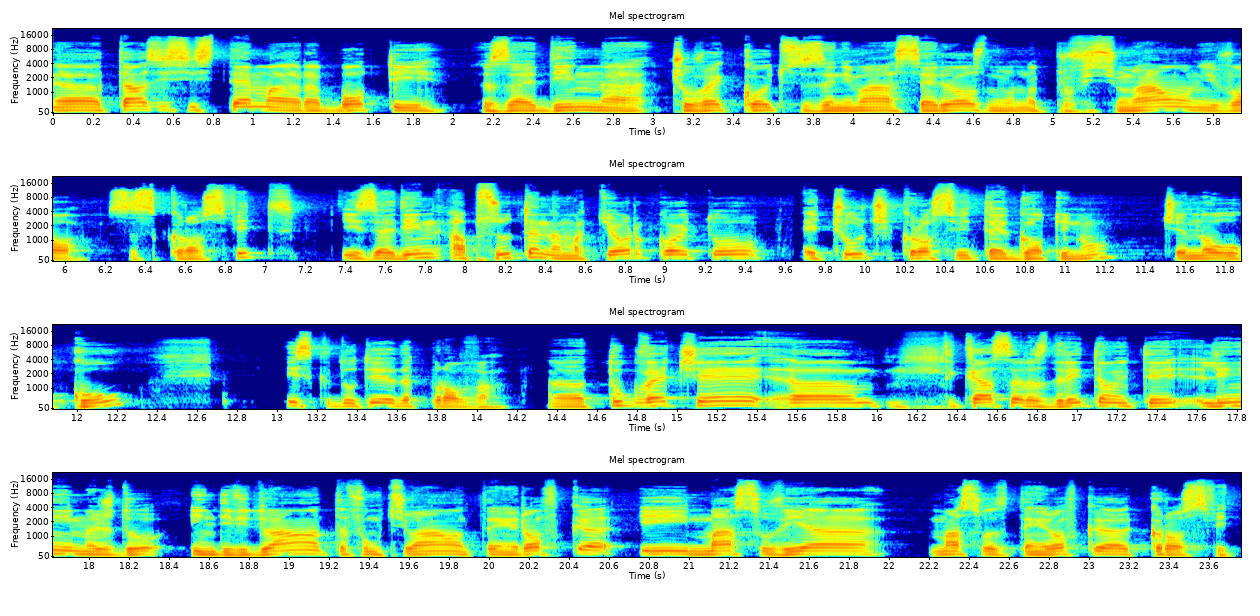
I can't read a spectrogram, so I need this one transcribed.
а, тази система работи за един а, човек, който се занимава сериозно на професионално ниво с кросфит и за един абсолютен аматьор, който е чул, че кросфит е готино, че е много кул, cool, иска да отиде да пробва. А, тук вече а, така са разделителните линии между индивидуалната функционална тренировка и масовия, масовата тренировка кросфит.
